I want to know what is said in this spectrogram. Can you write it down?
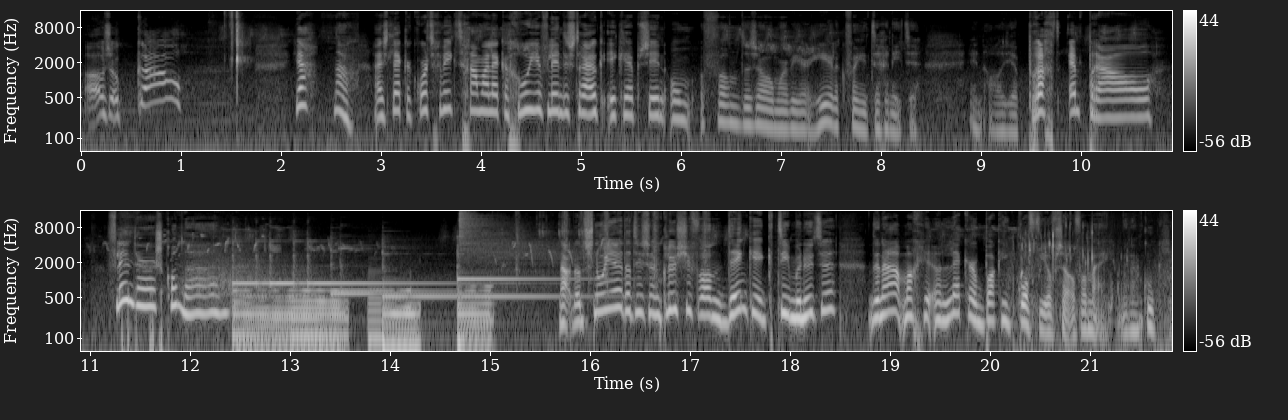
Oh, zo kaal. Ja, nou, hij is lekker kort gewikt. Ga maar lekker groeien, vlinderstruik. Ik heb zin om van de zomer weer heerlijk van je te genieten. En al je pracht en praal. Vlinders, kom dan. Nou, dat snoeien, dat is een klusje van denk ik 10 minuten. Daarna mag je een lekker bakje koffie of zo van mij, met een koekje.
